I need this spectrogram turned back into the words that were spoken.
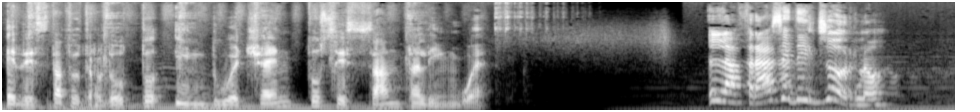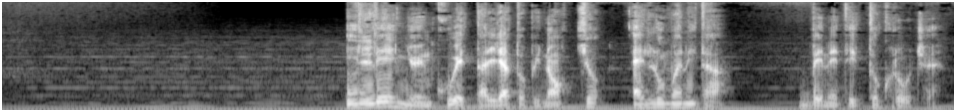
ed è stato tradotto in 260 lingue. La frase del giorno. Il legno in cui è tagliato Pinocchio è l'umanità. Benedetto Croce.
